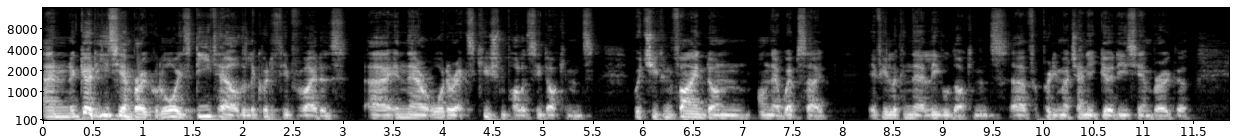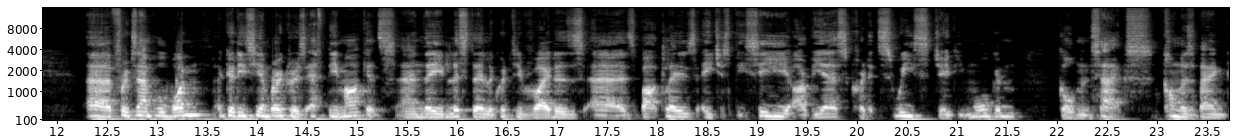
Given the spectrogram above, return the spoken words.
And a good ECN broker will always detail the liquidity providers uh, in their order execution policy documents, which you can find on, on their website if you look in their legal documents uh, for pretty much any good ECN broker. Uh, for example, one a good ECN broker is FP Markets, and they list their liquidity providers as Barclays, HSBC, RBS, Credit Suisse, JP Morgan, Goldman Sachs, Commerzbank.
